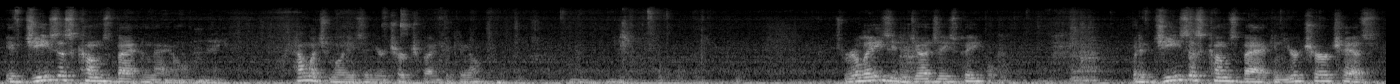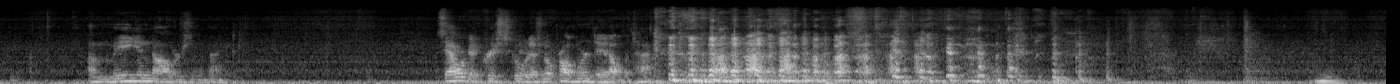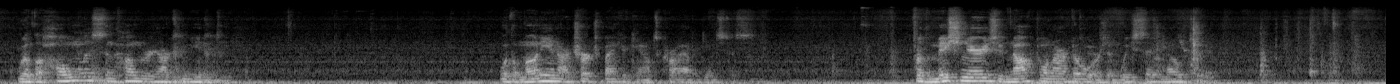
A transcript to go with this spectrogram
If Jesus comes back now, how much money is in your church bank account? It's real easy to judge these people. But if Jesus comes back and your church has a million dollars in the bank, see, I work at a Christian school. There's no problem. We're debt all the time. Will the homeless and hungry in our community, will the money in our church bank accounts cry out against us? For the missionaries who knocked on our doors and we said no to,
